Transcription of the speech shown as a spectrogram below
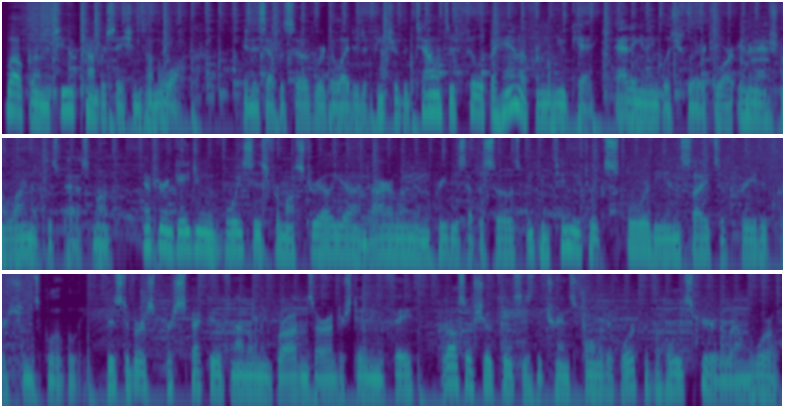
Welcome to Conversations on the Walk. In this episode, we're delighted to feature the talented Philippa Hanna from the UK, adding an English flair to our international lineup this past month. After engaging with voices from Australia and Ireland in the previous episodes, we continue to explore the insights of creative Christians globally. This diverse perspective not only broadens our understanding of faith, but also showcases the transformative work of the Holy Spirit around the world.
